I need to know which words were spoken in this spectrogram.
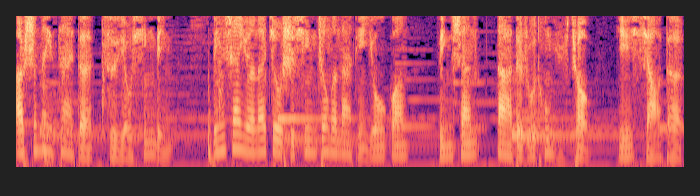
而是内在的自由心灵。灵山原来就是心中的那点幽光。灵山大的如同宇宙，也小的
